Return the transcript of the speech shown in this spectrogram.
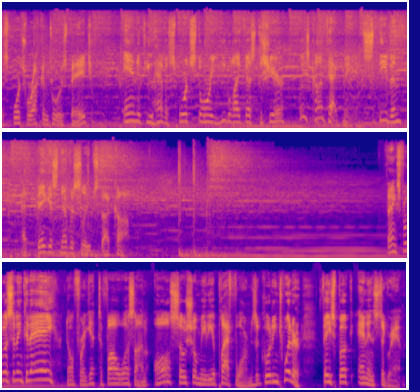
the Sports Raconteurs page. And if you have a sports story you'd like us to share, please contact me at Steven at vegasneversleeps.com. Thanks for listening today. Don't forget to follow us on all social media platforms, including Twitter, Facebook, and Instagram.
